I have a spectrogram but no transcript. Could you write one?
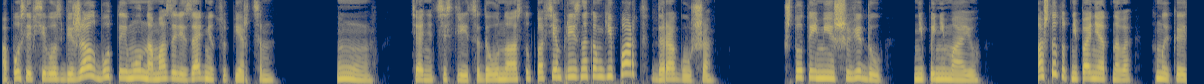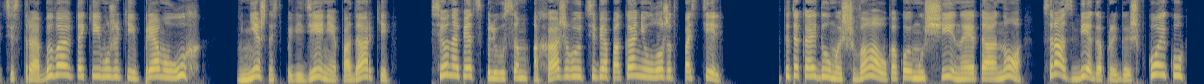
а после всего сбежал, будто ему намазали задницу перцем. «М-м», тянет сестрица, «да у нас тут по всем признакам гепард, дорогуша». «Что ты имеешь в виду?» «Не понимаю». «А что тут непонятного?» — хмыкает сестра. «Бывают такие мужики, прямо ух! Внешность, поведение, подарки. Все на пять с плюсом, охаживают тебя, пока не уложат в постель. Ты такая думаешь, вау, какой мужчина, это оно. Сразу бега прыгаешь в койку,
